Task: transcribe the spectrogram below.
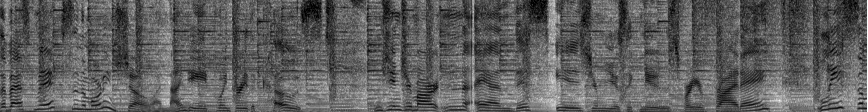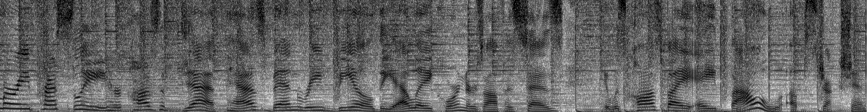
the best mix in the morning show on 98.3 The Coast. I'm Ginger Martin, and this is your music news for your Friday. Lisa Marie Presley, her cause of death has been revealed. The LA coroner's office says it was caused by a bowel obstruction.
